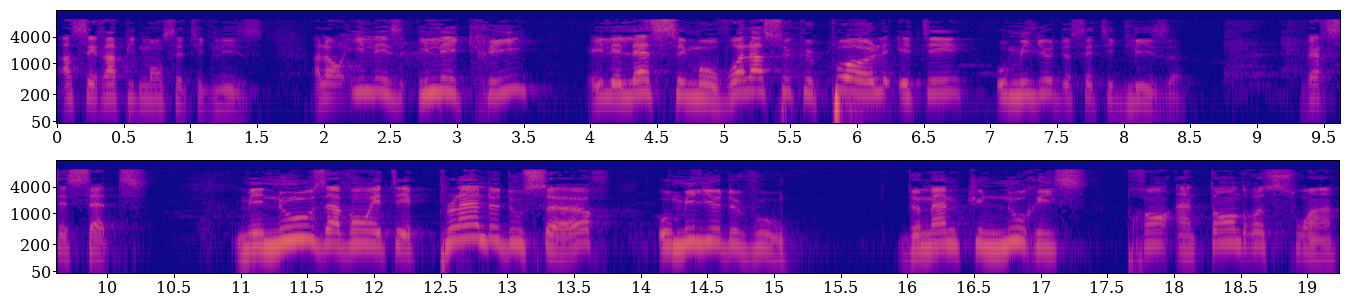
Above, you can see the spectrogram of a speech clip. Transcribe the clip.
assez rapidement cette église. Alors, il, les, il écrit et il les laisse ces mots. Voilà ce que Paul était au milieu de cette église. Verset 7. Mais nous avons été pleins de douceur au milieu de vous, de même qu'une nourrice prend un tendre soin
